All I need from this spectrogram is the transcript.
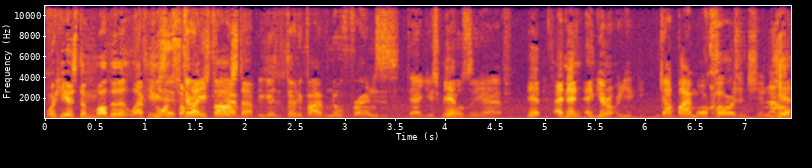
or here's the mother that left you on somebody's 35, doorstep. He has 35 no friends that you supposedly have. Yeah, and then uh, you know. You, You gotta buy more cars and shit. No. yeah,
